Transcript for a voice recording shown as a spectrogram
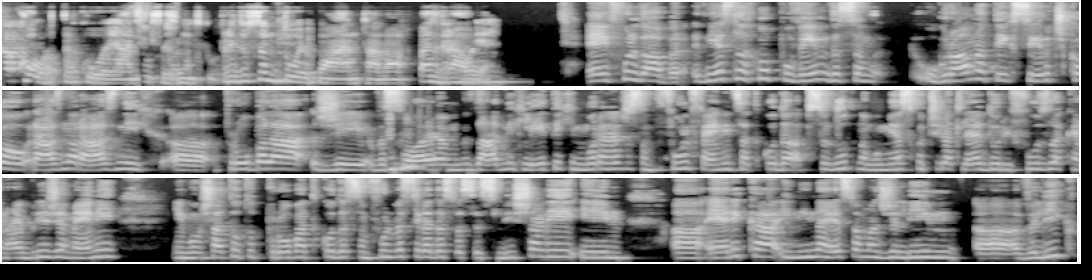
Tako, tako ja, Super. sezonsko. Predvsem to je poanta, no, pa zdravje. Ej, ful dobro. Jaz lahko povem, da sem ogromno teh srčkov, razno raznih, uh, probala že v svojem zadnjih letih in moram reči, da sem ful fenica, tako da absolutno bom jaz skočila tle do Rifuzla, ki je najbližje meni. In bom šla to tudi probat, tako da sem ful vesela, da smo se slišali. In uh, Erika in Nina, jaz vam želim uh, veliko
